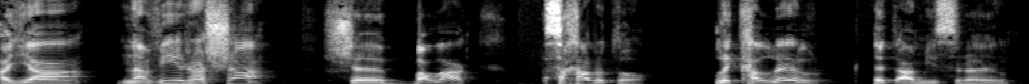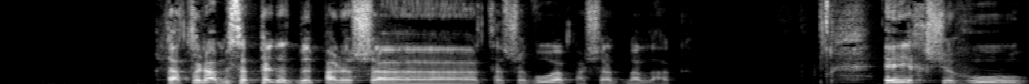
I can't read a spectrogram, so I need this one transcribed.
היה נביא רשע שבלק שכר אותו לקלל את עם ישראל והתורה מספרת בפרשת השבוע, פרשת בלק, איך שהוא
